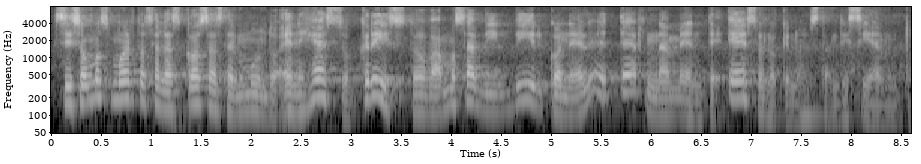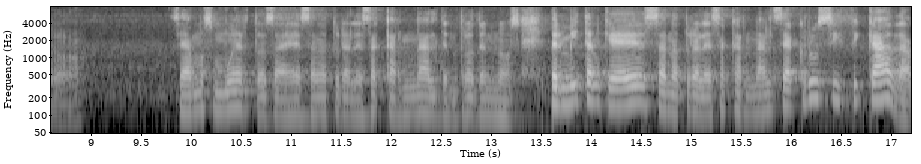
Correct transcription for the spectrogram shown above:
Si somos muertos a las cosas del mundo, en Jesucristo vamos a vivir con Él eternamente. Eso es lo que nos están diciendo. Seamos muertos a esa naturaleza carnal dentro de nos. Permitan que esa naturaleza carnal sea crucificada,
